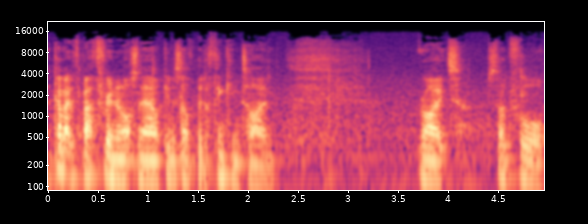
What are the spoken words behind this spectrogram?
I come back to about 300 knots now, give myself a bit of thinking time. Right, stud 4.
